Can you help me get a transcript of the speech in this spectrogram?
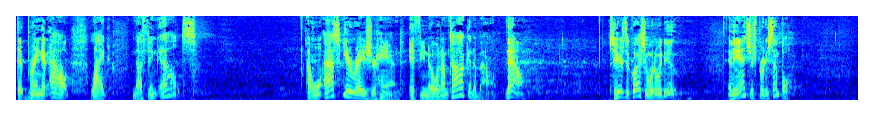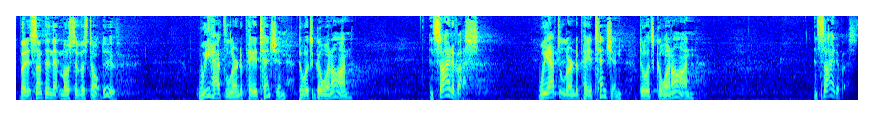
that bring it out like nothing else. I won't ask you to raise your hand if you know what I'm talking about. Now, so here's the question what do we do? And the answer is pretty simple, but it's something that most of us don't do. We have to learn to pay attention to what's going on inside of us. We have to learn to pay attention to what's going on inside of us.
